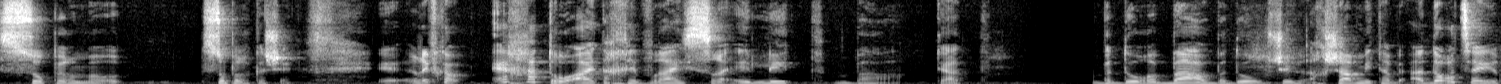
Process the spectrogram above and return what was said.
סופר מאוד, סופר קשה. אה, רבקה, איך את רואה את החברה הישראלית ב... את יודעת, בדור הבא, או בדור שעכשיו מתהווה, הדור הצעיר.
